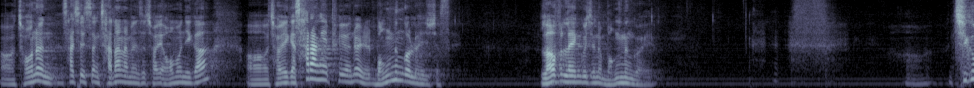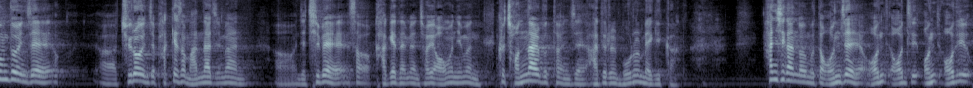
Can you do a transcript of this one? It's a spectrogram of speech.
어, 저는 사실상 자라나면서 저희 어머니가 어, 저에게 사랑의 표현을 먹는 걸로 해주셨어요. Love language는 먹는 거예요. 어, 지금도 이제 어, 주로 이제 밖에서 만나지만 어, 이제 집에서 가게 되면 저희 어머님은 그 전날부터 이제 아들을 뭐를 먹일까 한 시간 전부터 언제 어디 어디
